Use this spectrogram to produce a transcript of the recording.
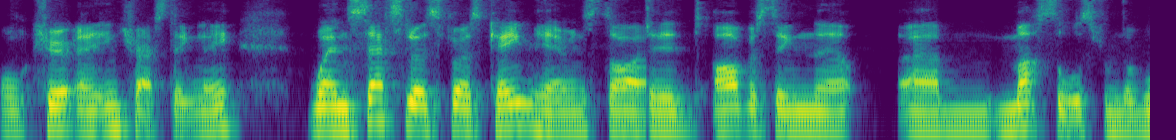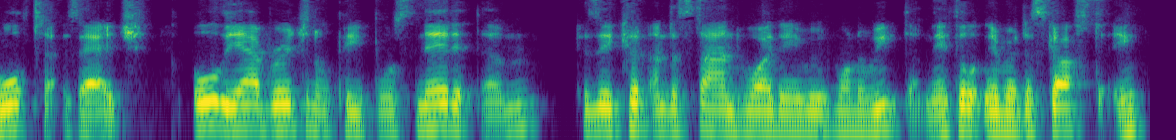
or uh, interestingly, when settlers first came here and started harvesting the um, mussels from the water's edge, all the Aboriginal people sneered at them because they couldn't understand why they would want to eat them. They thought they were disgusting,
